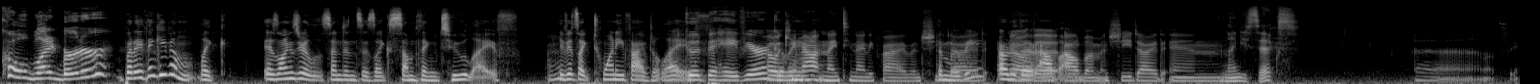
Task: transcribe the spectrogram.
cold-blooded murder. but I think even like, as long as your sentence is like something to life, if it's like 25 to life, Good behavior. Oh, it came behavior. out in 1995, and she The movie? died. Oh, no, no, the the album. album. and she died in. 96. Uh, let's see,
